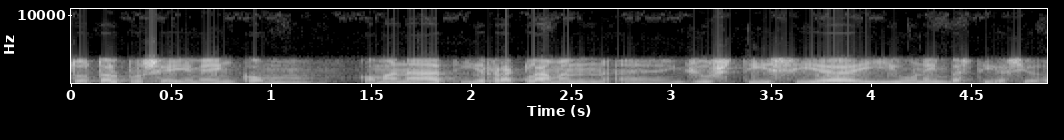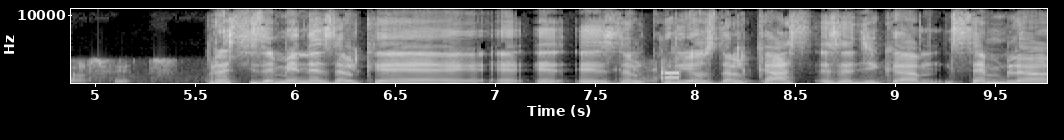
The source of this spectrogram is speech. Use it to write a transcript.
tot el procediment com, com ha anat i reclamen eh, justícia i una investigació dels fets. Precisament és el que eh, eh, és el curiós del cas, és a dir, que sembla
